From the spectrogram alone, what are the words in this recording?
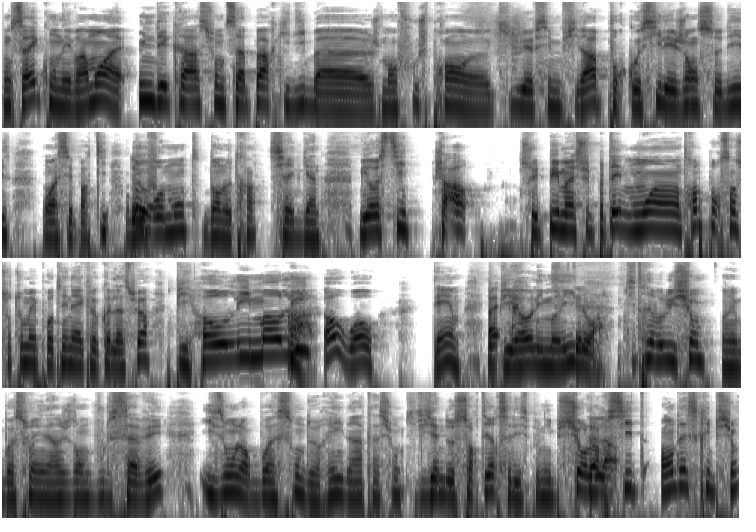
Donc c'est vrai qu'on est vraiment à une déclaration de sa part qui dit bah je m'en fous, je prends euh, qui l'UFC me filera pour qu'aussi les gens se disent bon c'est parti, on remonte dans le train. Cyril gagne. Birosti, ciao. Sweet pea, my sweet protein, moins 30% sur tous mes protéines avec le code la sueur. Puis holy moly, ah. oh wow, et puis holy moly, petite révolution dans les boissons énergisantes, vous le savez. Ils ont leur boisson de réhydratation qui viennent de sortir. C'est disponible sur leur site en description.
